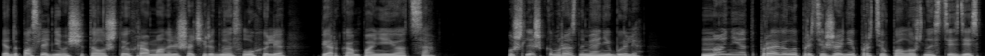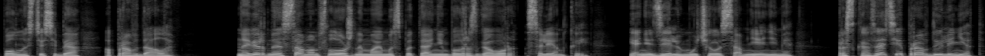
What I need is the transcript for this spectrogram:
Я до последнего считала, что их роман лишь очередной слух или пиар-компания ее отца. Уж слишком разными они были. Но нет, правило притяжения противоположности здесь полностью себя оправдало. Наверное, самым сложным моим испытанием был разговор с Ленкой. Я неделю мучилась сомнениями, рассказать ей правду или нет.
